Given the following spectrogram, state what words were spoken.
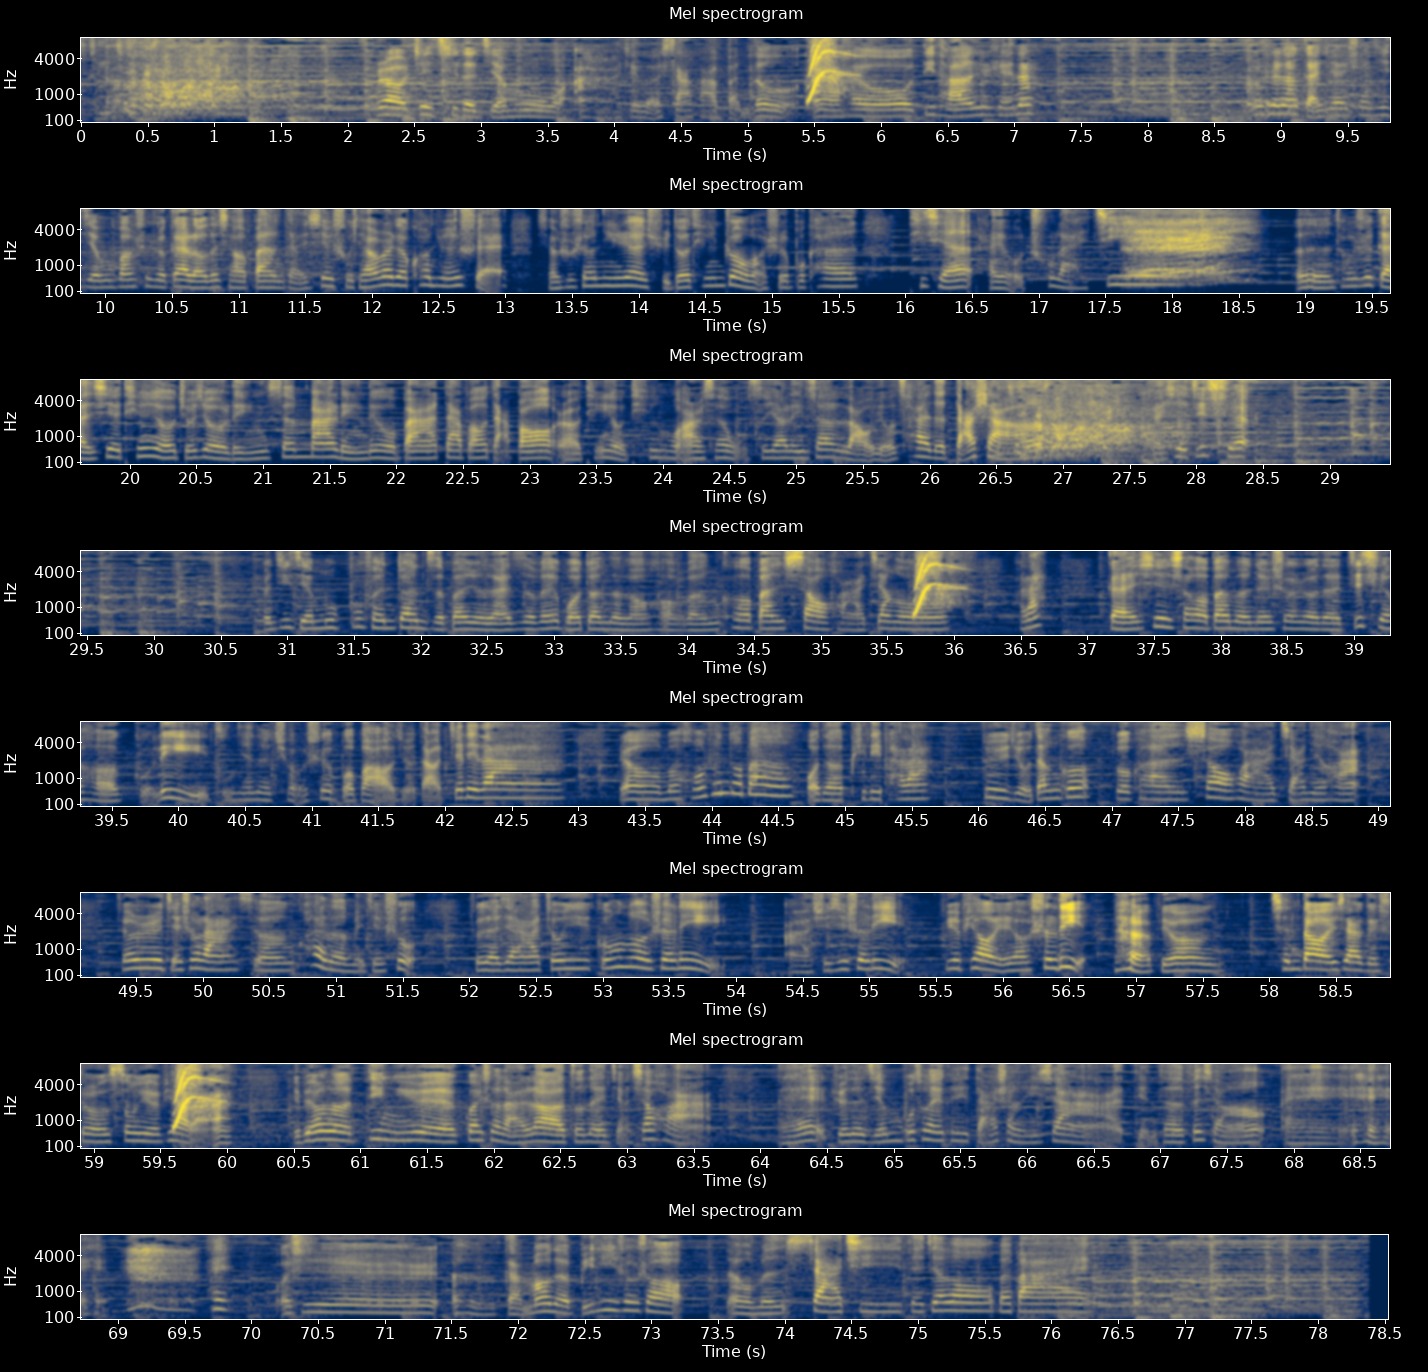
不知道这期的节目啊，这个沙发板凳，哎，还有地毯是谁呢？同时呢，感谢上期节目帮射手盖楼的小伙伴，感谢薯条味的矿泉水，小书生逆刃，许多听众往事不堪提前，还有出来接。嗯，同时感谢听友九九零三八零六八大包打包，然后听友听我二三五四幺零三老油菜的打赏，感谢支持。本期节目部分段子搬运来自微博段子楼和文科班笑话酱哦。好啦。感谢小伙伴们对瘦瘦的支持和鼓励，今天的糗事播报就到这里啦！让我们红尘作伴，活得噼里啪啦，对酒当歌，坐看笑话嘉年华。周日结束啦，希望快乐没结束，祝大家周一工作顺利啊，学习顺利，月票也要顺利，别忘签到一下给瘦瘦送月票了啊！也别忘了订阅《怪兽来了》，正在讲笑话。哎，觉得节目不错，也可以打赏一下，点赞分享。哎，嘿嘿嘿，嘿，我是感冒的鼻涕兽兽，那我们下期再见喽，拜拜。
